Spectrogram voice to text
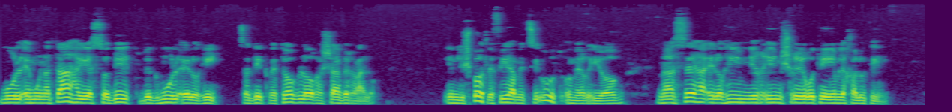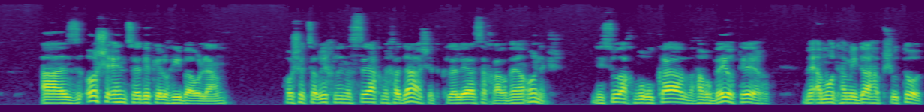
מול אמונתה היסודית בגמול אלוהי, צדיק וטוב לו, רשע ורע לו. אם לשפוט לפי המציאות, אומר איוב, מעשה האלוהים נראים שרירותיים לחלוטין. אז או שאין צדק אלוהי בעולם, או שצריך לנסח מחדש את כללי השכר והעונש. ניסוח מורכב הרבה יותר מאמות המידה הפשוטות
